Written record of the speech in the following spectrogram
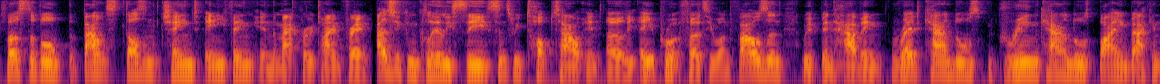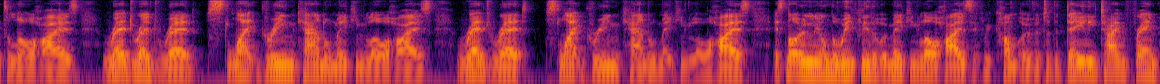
First of all, the bounce doesn't change anything in the macro time frame. As you can clearly see, since we topped out in early April at 31,000, we've been having red candles, green candles buying back into lower highs, red, red, red, slight green candle making lower highs, red, red, slight green candle making lower highs. It's not only on the weekly that we're making lower highs, if we come over to the daily time frame,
